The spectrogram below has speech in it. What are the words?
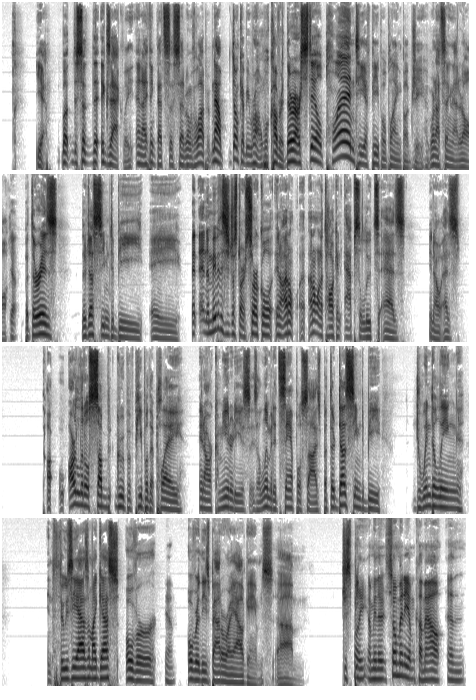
Yeah, but so the, exactly, and I think that's a sentiment with a lot of people. Now, don't get me wrong, we'll cover it. There are still plenty of people playing PUBG. We're not saying that at all. Yeah. But there is, there does seem to be a, and, and maybe this is just our circle. You know, I don't, I don't want to talk in absolutes as, you know, as our, our little subgroup of people that play in our community is, is a limited sample size, but there does seem to be dwindling enthusiasm, I guess, over yeah. over these battle royale games. Um, just be- well, I mean, there's so many of them come out, and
